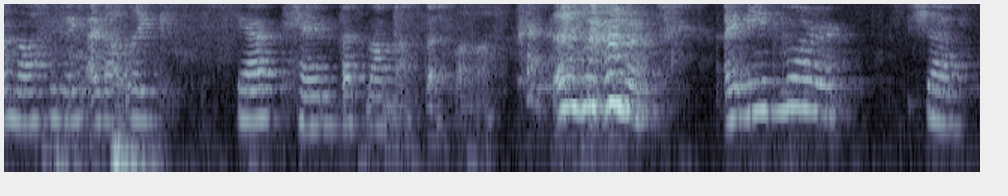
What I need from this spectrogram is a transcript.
enough. I think I got like yeah, I have 10. That's not enough. That's not enough. That's not enough. I need more shafts.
